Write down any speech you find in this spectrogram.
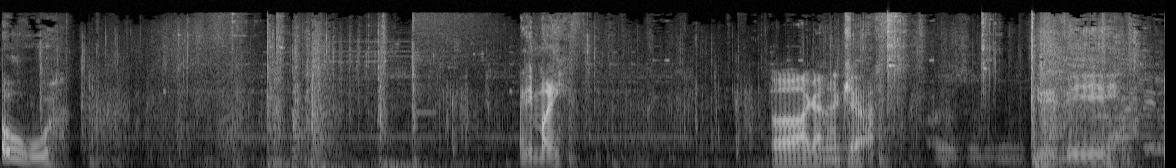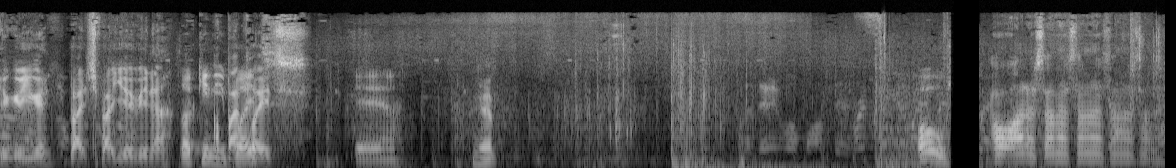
Oh. I need money. Oh, I got 9k. Yeah. UAV. You're good. You're good. You buy just buy UAV now. Look, you I'll need buy plates? Yeah, yeah. Yep. Does anyone want this? Oh, Oh, honest, honest, honest, honest, honest.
